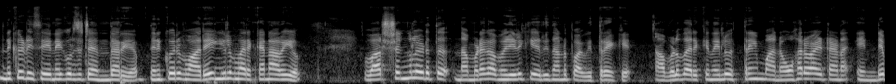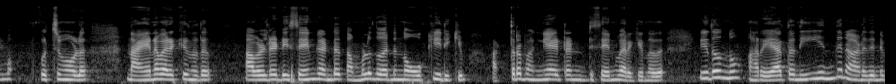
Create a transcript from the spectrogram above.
നിനക്ക് ഡിസൈനെ കുറിച്ചിട്ട് എന്തറിയാം? നിനക്കൊരു വരയെങ്കിലും വരയ്ക്കാൻ അറിയോ? വർഷങ്ങളെടുത്ത് നമ്മുടെ കമ്പനിയിൽ കയറിയതാണ് പവിത്രയൊക്കെ. അവൾ വരയ്ക്കുന്നതിലും എത്രയും മനോഹരമായിട്ടാണ് എന്റെ കൊച്ചുമോൾ നയന വരയ്ക്കുന്നത്. അവളുടെ ഡിസൈൻ കണ്ട് നമ്മൾ തന്നെ നോക്കിയിരിക്കും. അത്ര ഭംഗിയായിട്ടാണ് ഡിസൈൻ വരയ്ക്കുന്നത്. ഇതൊന്നും അറിയാത്ത നീ എന്തിനാണ് ഇതിന്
